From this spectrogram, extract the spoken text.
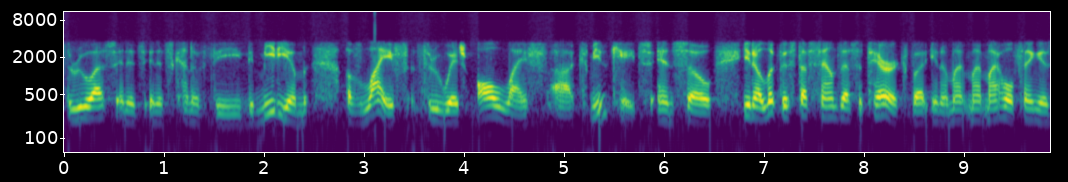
through us, and it's, and it's kind of the, the medium of life through which all life uh, communicates. And so, you know, look, this stuff sounds esoteric, but, you know, my, my, my whole thing is,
